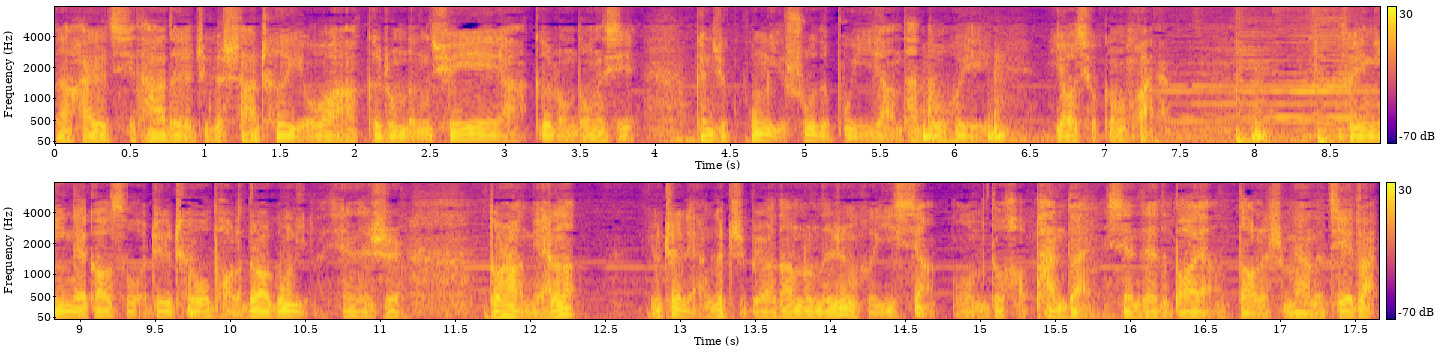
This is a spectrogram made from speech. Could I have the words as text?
那还有其他的这个刹车油啊、各种冷却液呀、各种东西，根据公里数的不一样，它都会。要求更换，所以你应该告诉我这个车我跑了多少公里了，现在是多少年了？有这两个指标当中的任何一项，我们都好判断现在的保养到了什么样的阶段。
